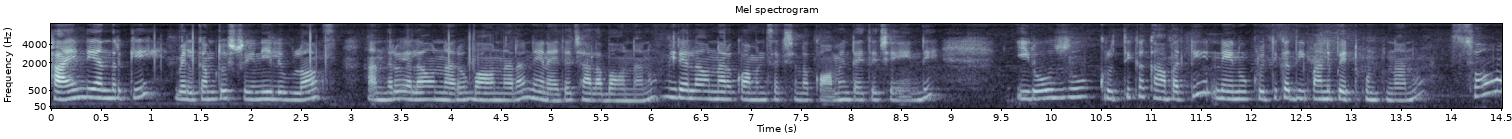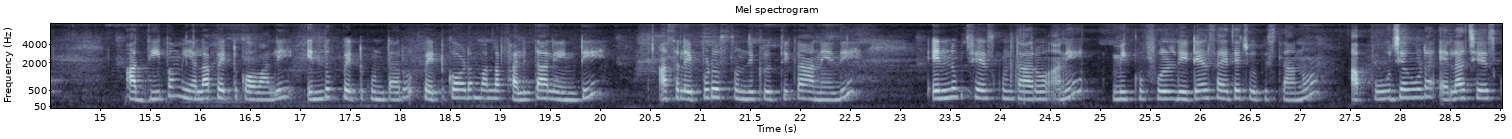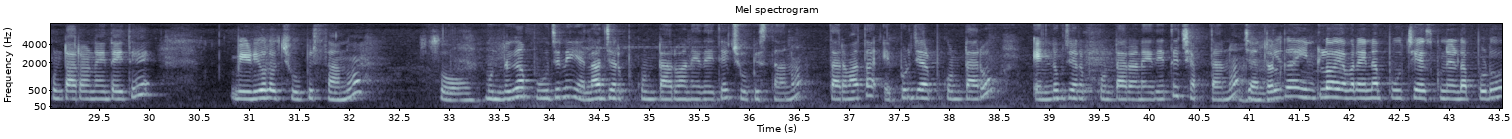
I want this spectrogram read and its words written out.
Hi అండి అందరికీ. Welcome to Srineeli vlogs. అందరూ ఎలా ఉన్నారు? బాగున్నారా? నేనైతే చాలా బాగున్నాను. మీరు ఎలా ఉన్నారో? కామెంట్ సెక్షన్లో కామెంట్ అయితే చేయండి. ఈరోజు కృతిక కాబట్టి నేను కృతిక దీపాన్ని పెట్టుకుంటున్నాను. సో ఆ దీపం ఎలా పెట్టుకోవాలి? ఎందుకు పెట్టుకుంటారు? పెట్టుకోవడం వల్ల ఫలితాలు ఏంటి? అసలు ఎప్పుడు వస్తుంది కృతిక అనేది? ఎందుకు చేసుకుంటారు? అని మీకు ఫుల్ డీటెయిల్స్ అయితే చూపిస్తాను. ఆ పూజ కూడా ఎలా చేసుకుంటారు అనేది అయితే వీడియోలో చూపిస్తాను. సో ముందుగా పూజని ఎలా జరుపుకుంటారు అనేది అయితే చూపిస్తాను. తర్వాత ఎప్పుడు జరుపుకుంటారు ఎందుకు జరుపుకుంటారు అనేది అయితే చెప్తాను. జనరల్గా ఇంట్లో ఎవరైనా పూజ చేసుకునేటప్పుడు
